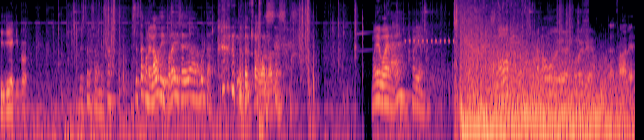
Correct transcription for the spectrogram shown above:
GG, equipo. Pues este no sé dónde está. Este está con el Audi por ahí, se ha ido a dar una vuelta. Está guardando. Muy buena, eh. Muy bien. Oh. Muy bien, muy bien. Ya, chavales.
